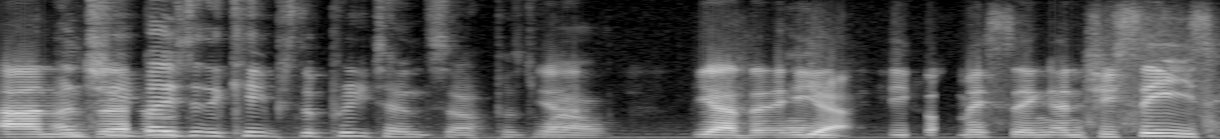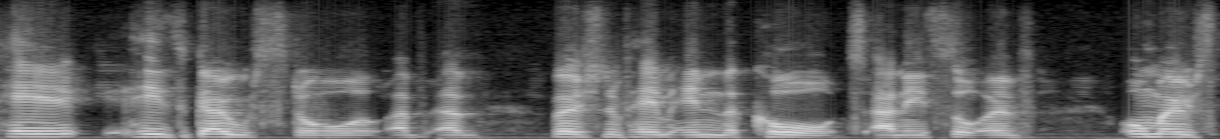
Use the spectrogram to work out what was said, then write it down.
And, And she um, basically keeps the pretense up as Yeah. well. Yeah, that he, Yeah. he got missing, and she sees his, his ghost or a, a version of him in the court, and he's sort of almost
